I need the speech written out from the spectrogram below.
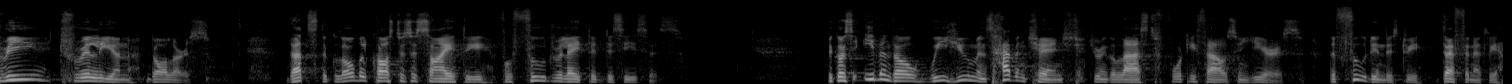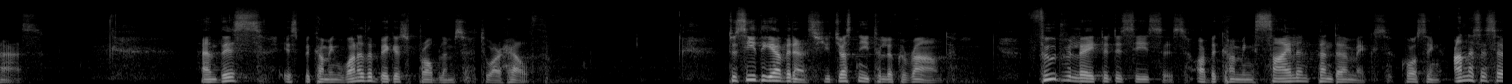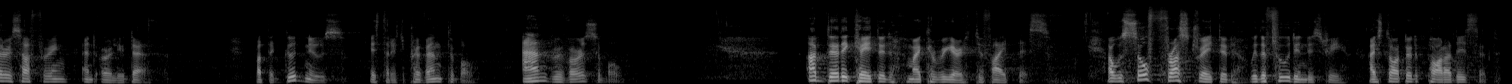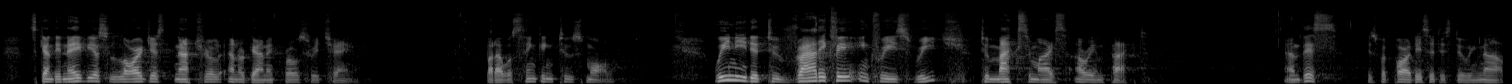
$3 trillion. That's the global cost to society for food-related diseases. Because even though we humans haven't changed during the last 40,000 years, the food industry definitely has. And this is becoming one of the biggest problems to our health. To see the evidence, you just need to look around. Food-related diseases are becoming silent pandemics, causing unnecessary suffering and early death. But the good news is that it's preventable and reversible. I've dedicated my career to fight this. I was so frustrated with the food industry, I started Paradiset, Scandinavia's largest natural and organic grocery chain. But I was thinking too small. We needed to radically increase reach to maximize our impact. And this is what Paradiset is doing now.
